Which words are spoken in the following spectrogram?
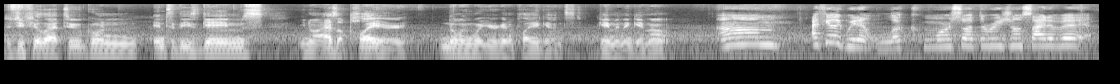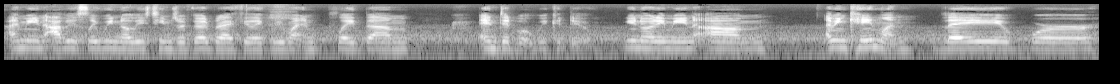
Did you feel that too going into these games, you know, as a player, knowing what you're going to play against, game in and game out? Um, I feel like we didn't look more so at the regional side of it. I mean, obviously we know these teams are good, but I feel like we went and played them and did what we could do. You know what I mean? Um, I mean, Kaneland, they were.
